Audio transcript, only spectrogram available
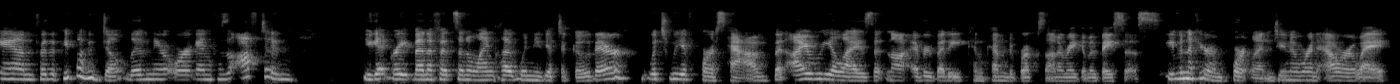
And for the people who don't live near Oregon, because often you get great benefits in a wine club when you get to go there, which we of course have. But I realize that not everybody can come to Brooks on a regular basis, even if you're in Portland. You know, we're an hour away.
